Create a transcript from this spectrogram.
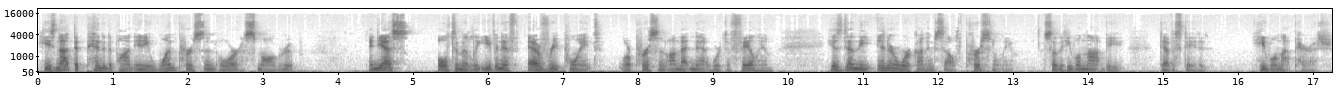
He's not dependent upon any one person or small group. And yes, ultimately, even if every point or person on that net were to fail him, he has done the inner work on himself personally so that he will not be devastated. He will not perish.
